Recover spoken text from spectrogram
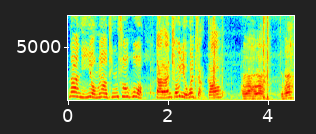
那你有没有听说过打篮球也会长高？好啦好啦，走吧。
